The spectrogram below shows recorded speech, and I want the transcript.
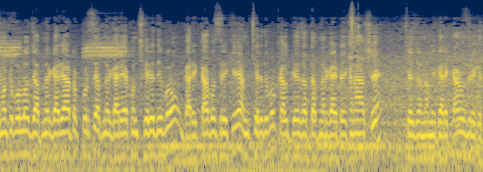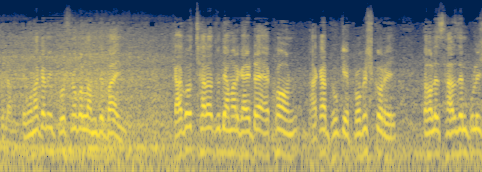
আমাকে বলল যে আপনার গাড়ি আটক করছে আপনার গাড়ি এখন ছেড়ে দেবো গাড়ির কাগজ রেখে আমি ছেড়ে দেবো কালকে যাতে আপনার গাড়িটা এখানে আসে সেই জন্য আমি গাড়ির কাগজ রেখে দিলাম। তো ওনাকে আমি প্রশ্ন করলাম যে ভাই কাগজ ছাড়া যদি আমার গাড়িটা এখন ঢাকা ঢুকে প্রবেশ করে তাহলে সার্জেন্ট পুলিশ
